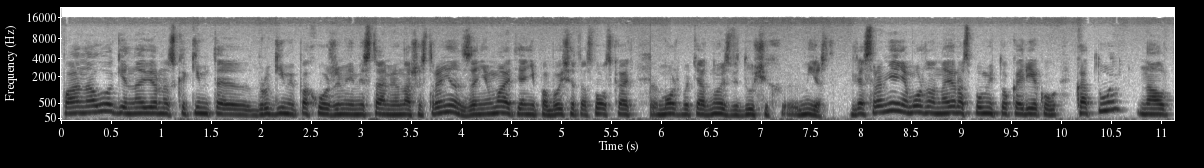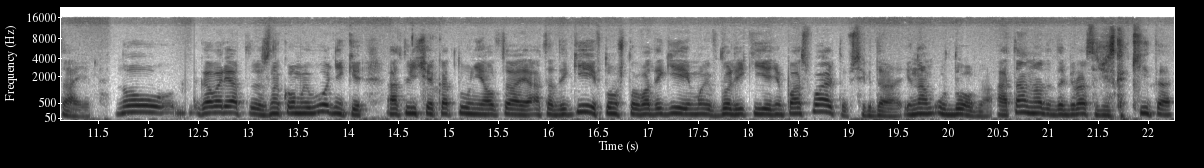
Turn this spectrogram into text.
по аналогии, наверное, с какими-то другими похожими местами в нашей стране занимает, я не побоюсь это слово сказать, может быть, одно из ведущих мест. Для сравнения можно, наверное, вспомнить только реку Катунь на Алтае. Но, говорят знакомые водники, отличие Катуни и Алтая от Адыгеи в том, что в Адыгее мы вдоль реки едем по асфальту всегда, и нам удобно, а там надо добираться через какие-то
